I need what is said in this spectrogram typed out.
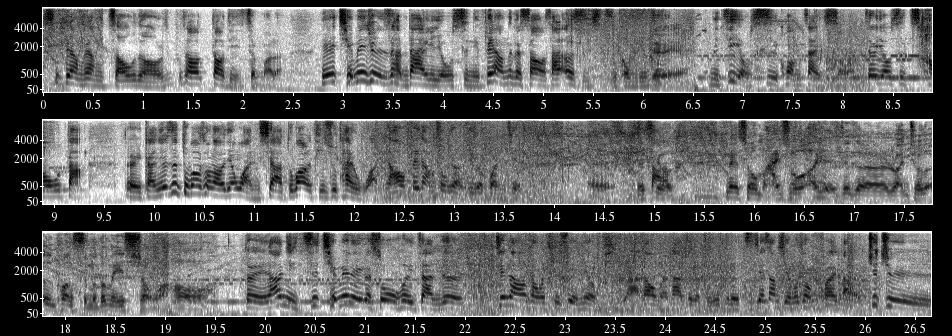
是非常非常糟的哦，不知道到底是怎么了。因为前面确实是很大一个优势，你非常那个骚扰杀二十几只工兵，对，你自己有四矿在手，这个优势超大。对，感觉是毒爆冲有点晚下，毒霸的提速太晚，然后非常重要的一个关键。呃，而且那时候我们还说，哎呀，这个软球的二矿什么都没守啊，哦。对，然后你之前面的一个所有会战，这建造航程的提速也没有提啊。那我们看这个主力部队直接上节目之后，快打了，继续。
